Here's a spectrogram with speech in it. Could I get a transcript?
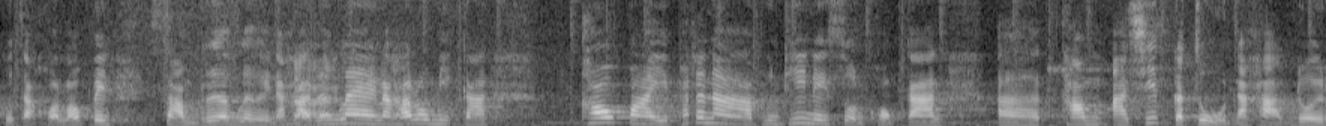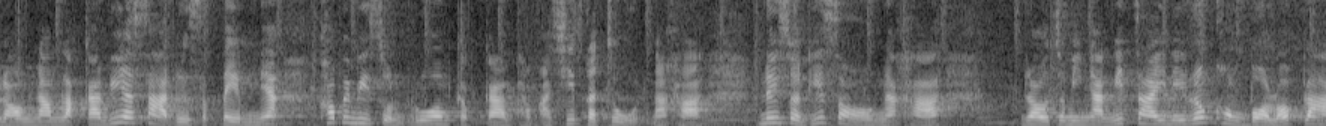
คุณจะขอเล่าเป็น 3 เรื่องเลยนะคะได้เรื่องแรกนะครัคะบเรามีการเข้าไปพัฒนาพื้นที่ในส่วนของการเอ่อทำอาชีพกระจูดนะคะ โดยเรานำหลักการวิทยาศาสตร์หรือสเต็มเนี่ยเข้าไปมีส่วนร่วมกับการทำอาชีพกระจูดนะคะ ในส่วนที่สองนะคะ เราจะมีงานวิจัยในเรื่องของบ่อล่อปลา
